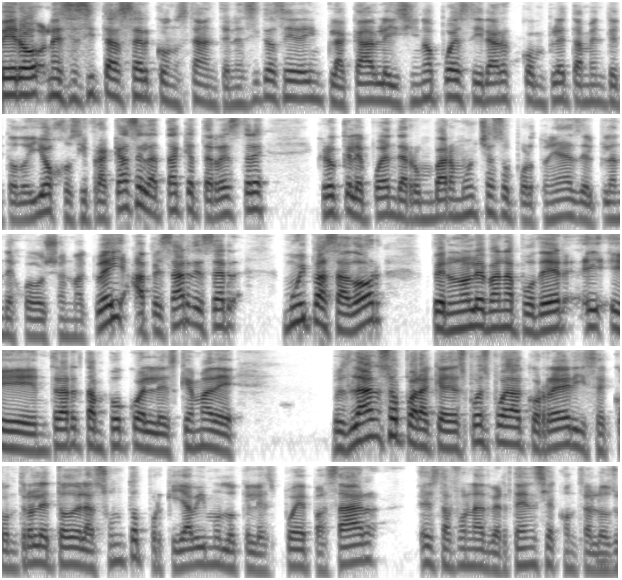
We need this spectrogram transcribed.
pero necesitas ser constante, necesitas ser implacable y si no puedes tirar completamente todo. Y ojo, si fracasa el ataque terrestre, creo que le pueden derrumbar muchas oportunidades del plan de juego Sean McVay, a pesar de ser muy pasador, pero no le van a poder eh, eh, entrar tampoco el esquema de pues lanzo para que después pueda correr y se controle todo el asunto, porque ya vimos lo que les puede pasar. Esta fue una advertencia contra los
